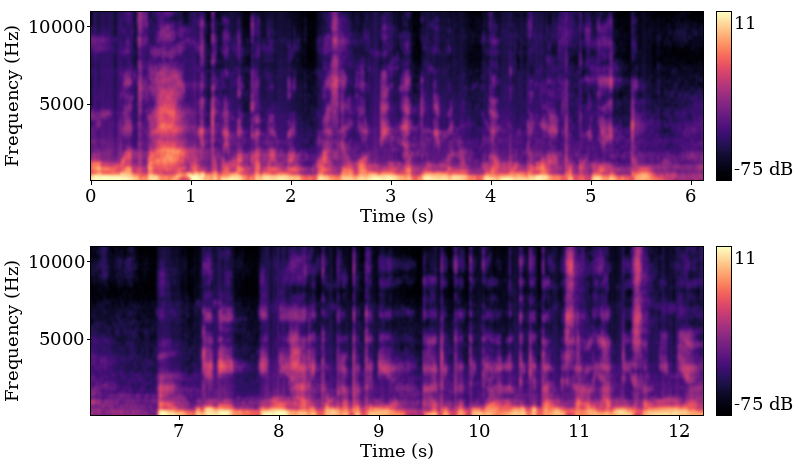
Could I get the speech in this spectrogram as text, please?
membuat paham gitu. Memang karena masih loading atau gimana nggak mudeng lah pokoknya itu. Hmm, jadi ini hari keberapa tadi ya? Hari ketiga. Nanti kita bisa lihat di Senin ya.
